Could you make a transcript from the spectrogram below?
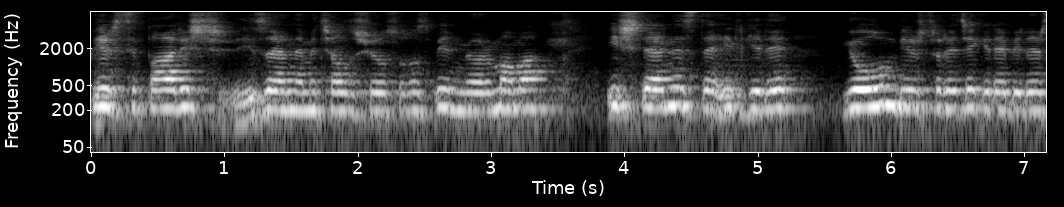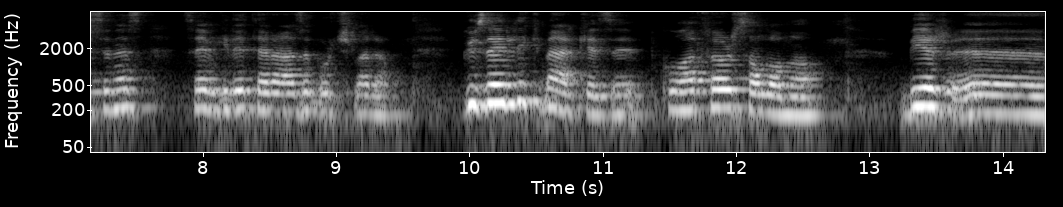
Bir sipariş üzerine mi çalışıyorsunuz bilmiyorum ama işlerinizle ilgili yoğun bir sürece girebilirsiniz sevgili terazi burçları. Güzellik merkezi, kuaför salonu, bir e,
